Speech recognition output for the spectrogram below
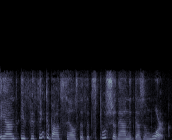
and if you think about sales that it's pushy then it doesn't work.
